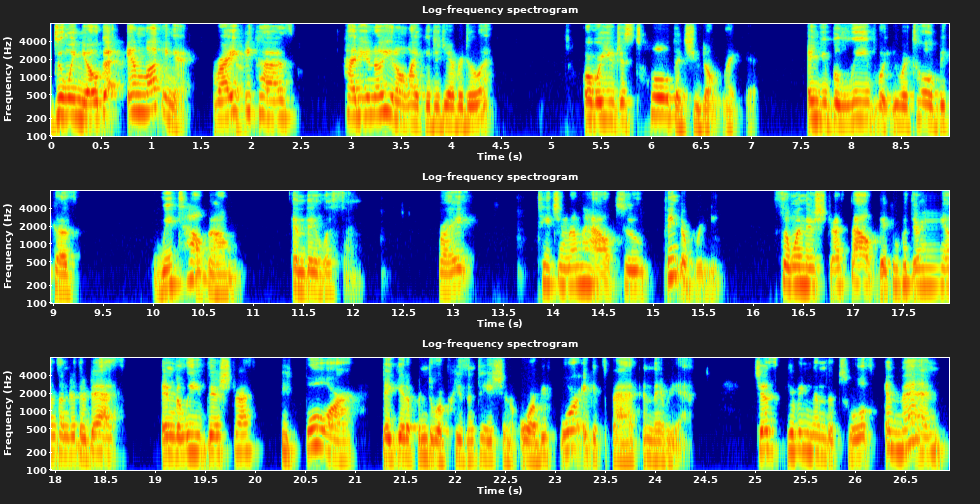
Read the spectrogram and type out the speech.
doing yoga and loving it, right? Yeah. Because how do you know you don't like it? Did you ever do it? Or were you just told that you don't like it? And you believe what you were told because we tell them and they listen, right? Teaching them how to finger breathe. So when they're stressed out, they can put their hands under their desk and relieve their stress before they get up and do a presentation or before it gets bad and they react just giving them the tools and then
